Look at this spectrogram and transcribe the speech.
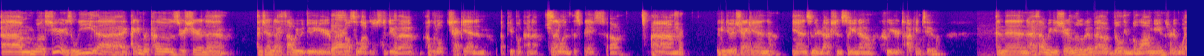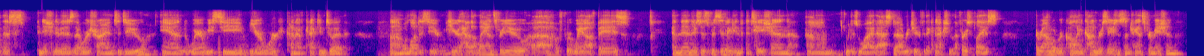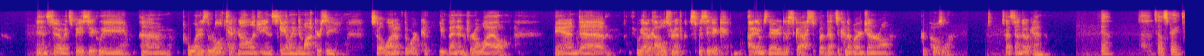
Um, well, cheers. We uh, I can propose or share the agenda I thought we would do here, but yeah. I'd also love just to do a, a little check in and let people kind of sure. settle into the space. So um, sure. we can do a check in and some introductions so you know who you're talking to. And then I thought we could share a little bit about building belonging, sort of what this initiative is that we're trying to do and where we see your work kind of connecting to it. Um, would love to see hear how that lands for you uh, if we're way off base. And then there's a specific invitation, um, which is why I'd asked uh, Richard for the connection in the first place, around what we're calling conversations on transformation. And so it's basically um, what is the role of technology in scaling democracy? So a lot of the work you've been in for a while. And uh, we have a couple sort of specific items there to discuss, but that's kind of our general proposal. Does that sound okay? Yeah, sounds great.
